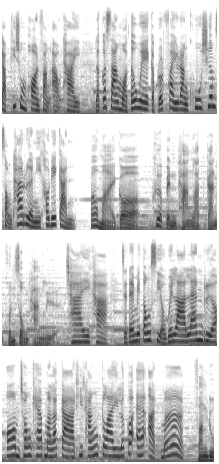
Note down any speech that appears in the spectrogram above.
กับที่ชุมพรฝั่งอ่าวไทย แล้วก็สร้างมอเตอร์เวย์กับรถไฟรังคู่เชื่อมสองท่าเรือนี้เข้าด้วยกัน เป้าหมายก็เพื่อเป็นทางลัดการขนส่งทางเรือ ใช่ค่ะ จะได้ไม่ต้องเสียเวลาแล่นเรืออ้อมช่องแคบมาละกาที่ทั้งไกลแล้วก็แออัดมาก ฟังดู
